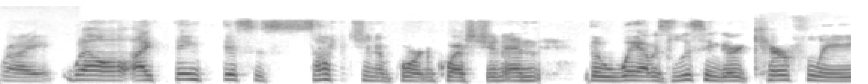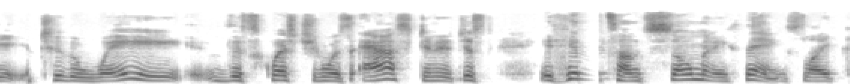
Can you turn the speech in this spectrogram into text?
Right. Well, I think this is such an important question. And the way I was listening very carefully to the way this question was asked, and it just, it hits on so many things like,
